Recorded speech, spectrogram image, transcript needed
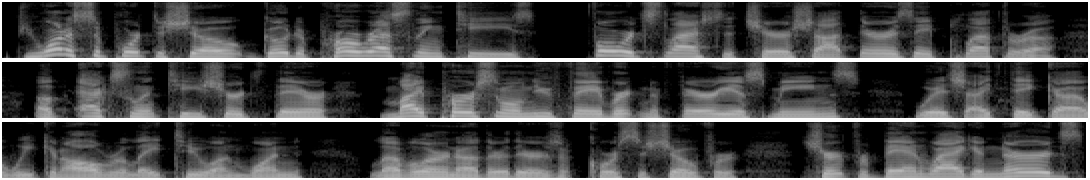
if you want to support the show, go to Pro Wrestling Tees forward slash the. There is a plethora of excellent t shirts there. My personal new favorite, Nefarious Means, which I think uh, we can all relate to on one level or another. There's, of course, a show for shirt for bandwagon nerds,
